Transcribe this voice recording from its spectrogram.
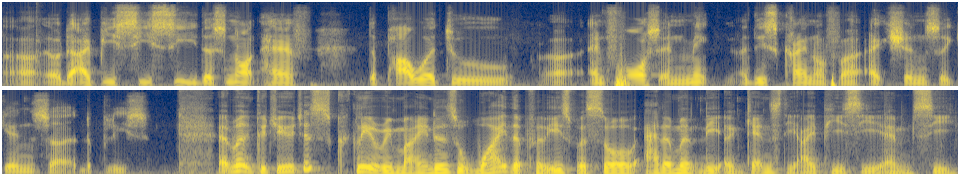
uh, the IPCC does not have the power to uh, enforce and make these kind of uh, actions against uh, the police. Edmund, could you just quickly remind us why the police were so adamantly against the IPCMC?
